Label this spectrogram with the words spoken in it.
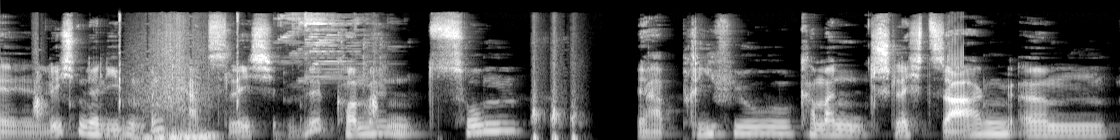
Hallöchen, ihr Lieben, und herzlich willkommen zum ja, Preview, kann man schlecht sagen. Ähm,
